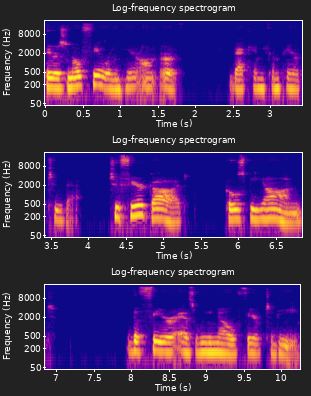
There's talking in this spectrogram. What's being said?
There is no feeling here on earth that can compare to that. To fear God goes beyond the fear as we know fear to be.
